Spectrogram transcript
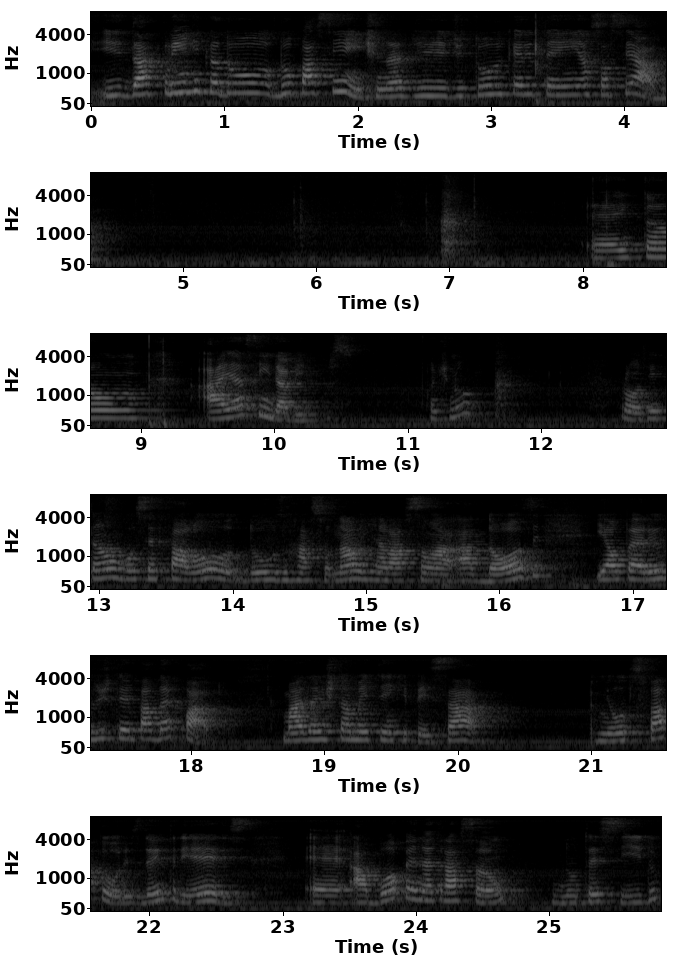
e da clínica do, do paciente, né? de, de tudo que ele tem associado. É, então, aí assim, Davi, continua? Pronto, então você falou do uso racional em relação à, à dose e ao período de tempo adequado. Mas a gente também tem que pensar em outros fatores, dentre eles é, a boa penetração no tecido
